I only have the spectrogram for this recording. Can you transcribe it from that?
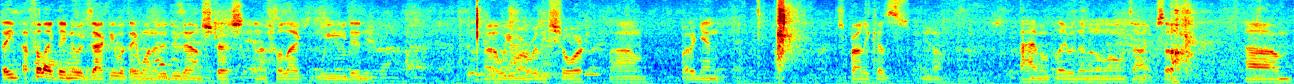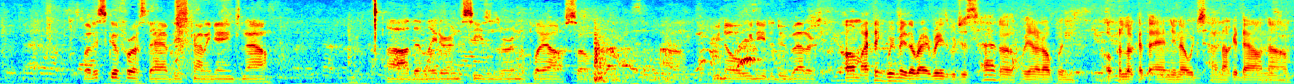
they, I feel like they knew exactly what they wanted to do down the stretch, and I feel like we didn't. Uh, we weren't really sure. Um, but again, it's probably because you know I haven't played with them in a long time. So, um, but it's good for us to have these kind of games now. Uh, then later in the seasons or in the playoffs, so um, we know what we need to do better. Um, I think we made the right reads. We just had a we had an open open look at the end. You know, we just had to knock it down. Um,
